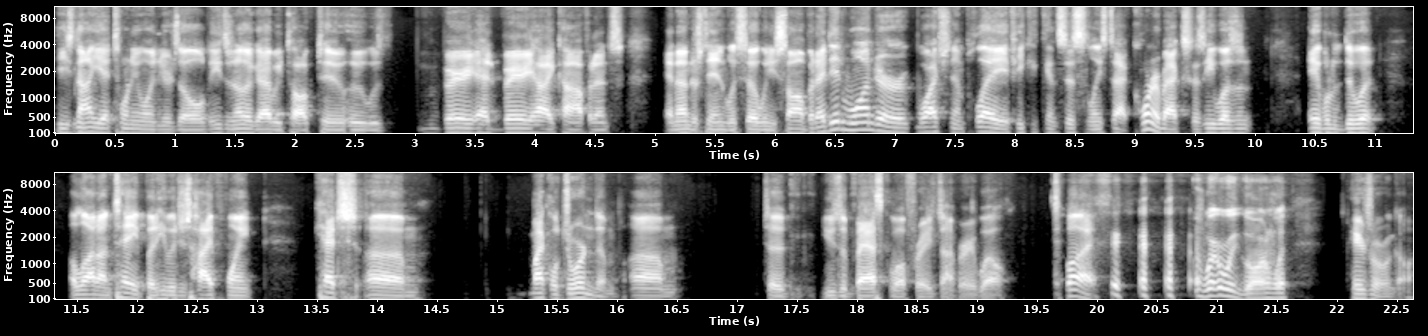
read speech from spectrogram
He's not yet 21 years old. He's another guy we talked to who was very had very high confidence and understandably so when you saw him. But I did wonder watching him play if he could consistently stack cornerbacks because he wasn't able to do it a lot on tape, but he would just high point catch um, Michael Jordan them. Um, to use a basketball phrase, not very well. But Where are we going with? here's where we're going.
